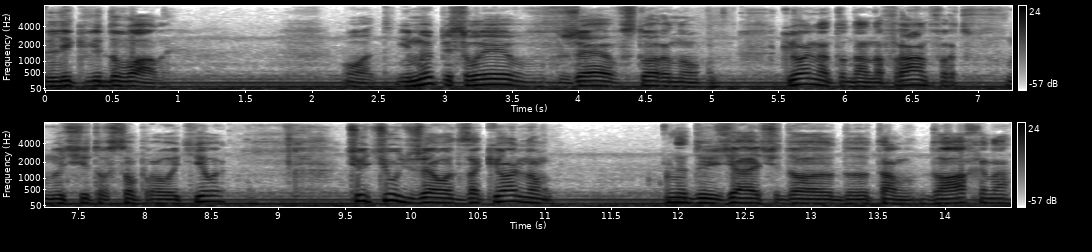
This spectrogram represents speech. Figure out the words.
ліквідували. От. І ми пішли вже в сторону Кьольна, туди на Франкфурт, вночі то все пролетіли. Чуть-чуть вже от за Кьольном, не доїжджаючи до, до, там, до Ахена,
